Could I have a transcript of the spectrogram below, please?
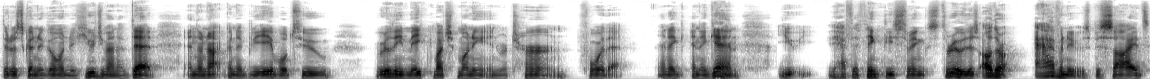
They're just going to go into a huge amount of debt and they're not going to be able to really make much money in return for that. And, and again, you, you have to think these things through. There's other avenues besides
